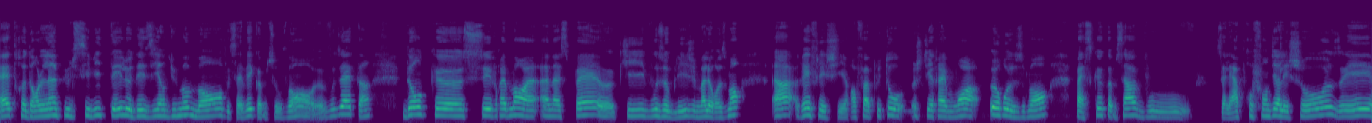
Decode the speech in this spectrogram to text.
être dans l'impulsivité, le désir du moment, vous savez comme souvent vous êtes, hein. Donc c'est vraiment un, aspect qui vous oblige malheureusement à réfléchir, enfin plutôt je dirais moi heureusement, parce que comme ça vous, allez approfondir les choses et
